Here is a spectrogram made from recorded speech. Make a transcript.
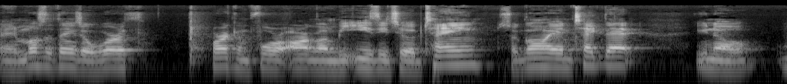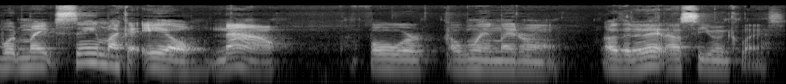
and most of the things are worth working for aren't going to be easy to obtain. So go ahead and take that. You know, what might seem like an L now for a win later on. Other than that, I'll see you in class.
